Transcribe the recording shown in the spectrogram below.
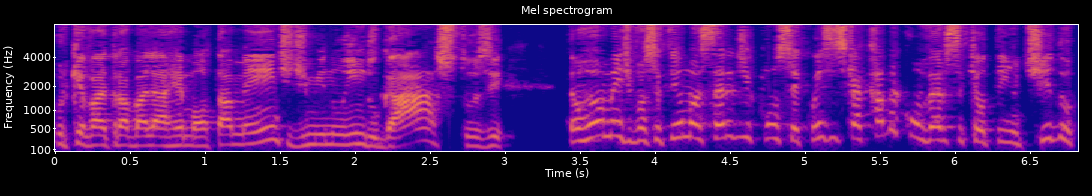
porque vai trabalhar remotamente, diminuindo gastos. E... Então, realmente, você tem uma série de consequências que a cada conversa que eu tenho tido,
